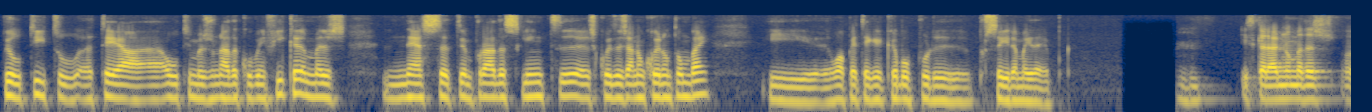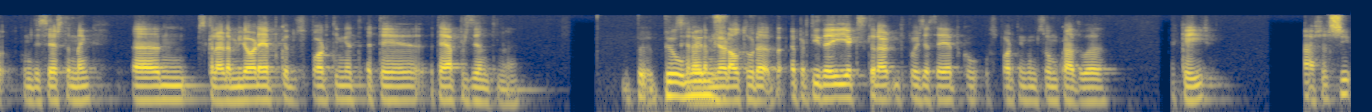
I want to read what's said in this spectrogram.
pelo título até à, à última jornada com o Benfica, mas nessa temporada seguinte as coisas já não correram tão bem e o Lopetegui acabou por, eh, por sair a meio da época. Uhum. E se calhar numa das, como disseste também, um, se calhar a melhor época do Sporting até, até à presente, não é? Pelo menos... a melhor altura, a partir daí é que se calhar depois dessa época o Sporting começou um bocado a, a cair, achas? Sim.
